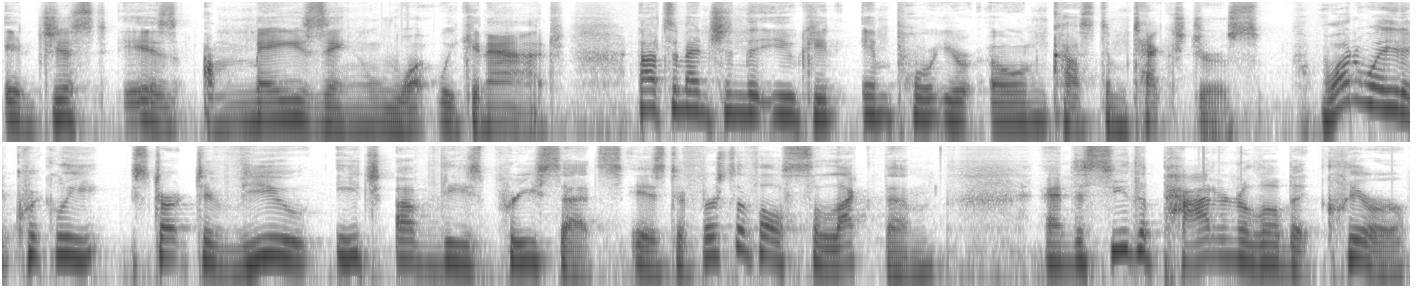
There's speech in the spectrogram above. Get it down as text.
it just is amazing what we can add. Not to mention that you can import your own custom textures. One way to quickly start to view each of these presets is to first of all select them and to see the pattern a little bit clearer.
